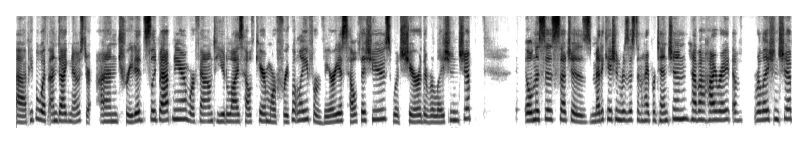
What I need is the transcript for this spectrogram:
uh, people with undiagnosed or untreated sleep apnea were found to utilize healthcare more frequently for various health issues, which share the relationship. Illnesses such as medication resistant hypertension have a high rate of relationship.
